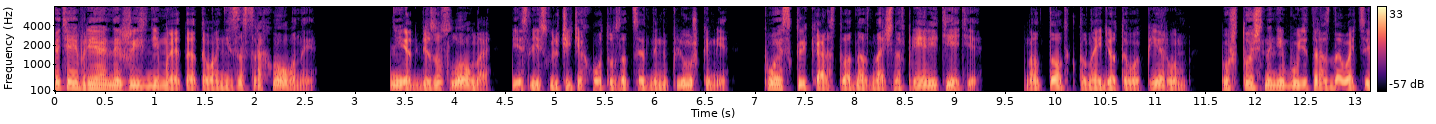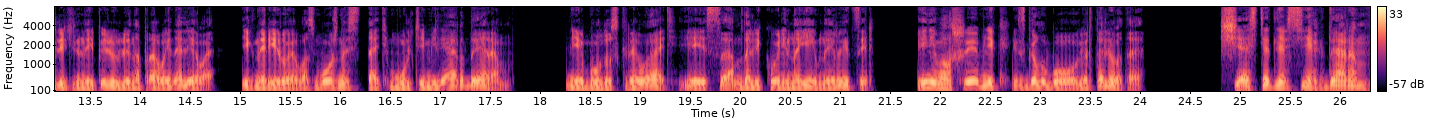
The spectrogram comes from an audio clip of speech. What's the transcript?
хотя и в реальной жизни мы от этого не застрахованы. Нет, безусловно, если исключить охоту за ценными плюшками, поиск лекарства однозначно в приоритете. Но тот, кто найдет его первым, уж точно не будет раздавать целительные пилюли направо и налево, игнорируя возможность стать мультимиллиардером. Не буду скрывать, я и сам далеко не наивный рыцарь, и не волшебник из голубого вертолета. Счастье для всех даром,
